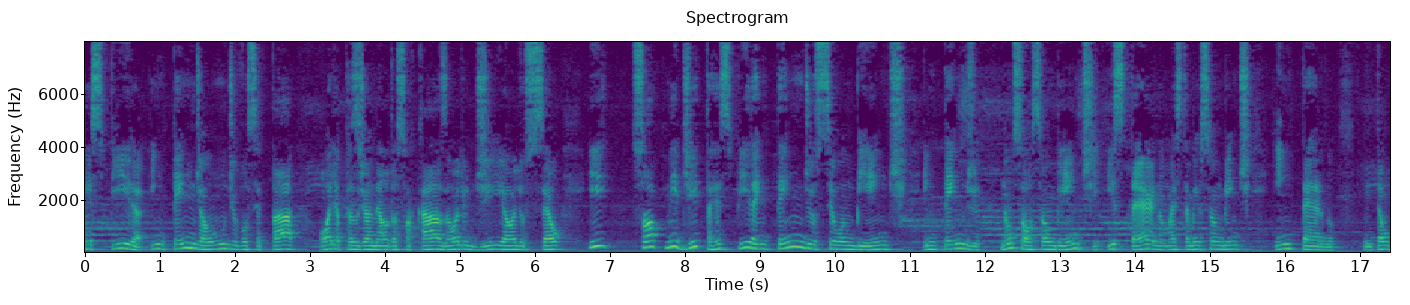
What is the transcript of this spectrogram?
respira, entende aonde você está, olha para as janelas da sua casa, olha o dia, olha o céu e só medita, respira, entende o seu ambiente, entende não só o seu ambiente externo, mas também o seu ambiente interno. Então,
